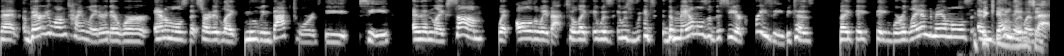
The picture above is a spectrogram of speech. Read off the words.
then a very long time later, there were animals that started like moving back towards the sea. And then like some went all the way back. So like it was, it was, it's the mammals of the sea are crazy because like they, they were land mammals and they came then on they land and went said, back.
